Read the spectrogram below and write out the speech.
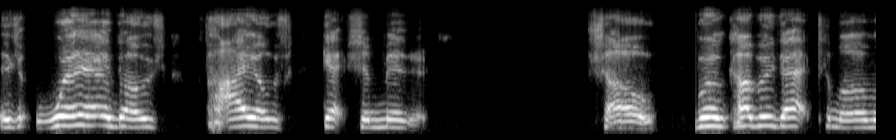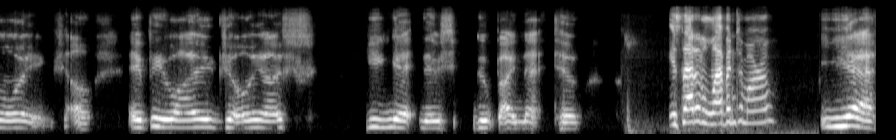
is where those files get submitted. So we'll cover that tomorrow morning. So if you want to join us, you can get this group on that too. Is that at 11 tomorrow? Yes.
